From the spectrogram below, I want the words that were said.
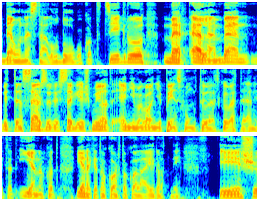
deonestáló dolgokat a cégről, mert ellenben, mit szerződés szegés miatt ennyi meg annyi pénzt fogunk tőled követelni. Tehát ilyeneket, ilyeneket akartak aláíratni és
